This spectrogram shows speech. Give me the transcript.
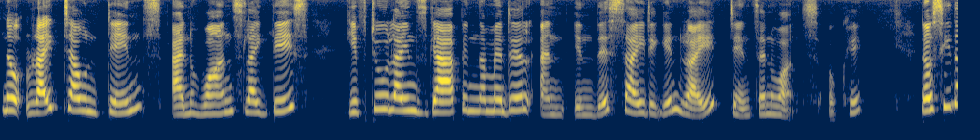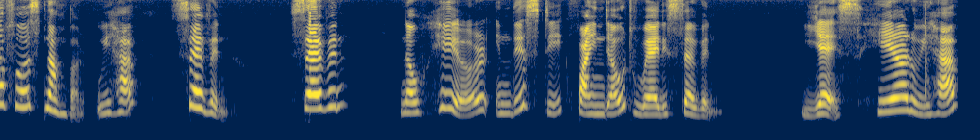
Now write down tens and ones like this. Give two lines gap in the middle and in this side again write tens and ones. Okay. Now see the first number. We have 7. 7. Now here in this stick find out where is 7. Yes, here we have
